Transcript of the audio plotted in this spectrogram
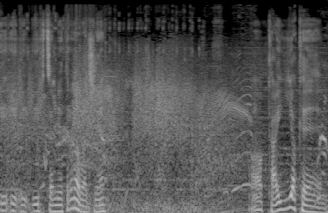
i, i, i, i chce mnie trenować, nie? O, Kaioken!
